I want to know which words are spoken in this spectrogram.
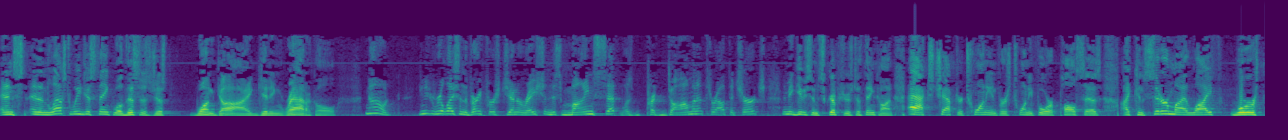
And, and unless we just think, well, this is just one guy getting radical, no, you need to realize in the very first generation, this mindset was predominant throughout the church. Let me give you some scriptures to think on. Acts chapter 20 and verse 24, Paul says, I consider my life worth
